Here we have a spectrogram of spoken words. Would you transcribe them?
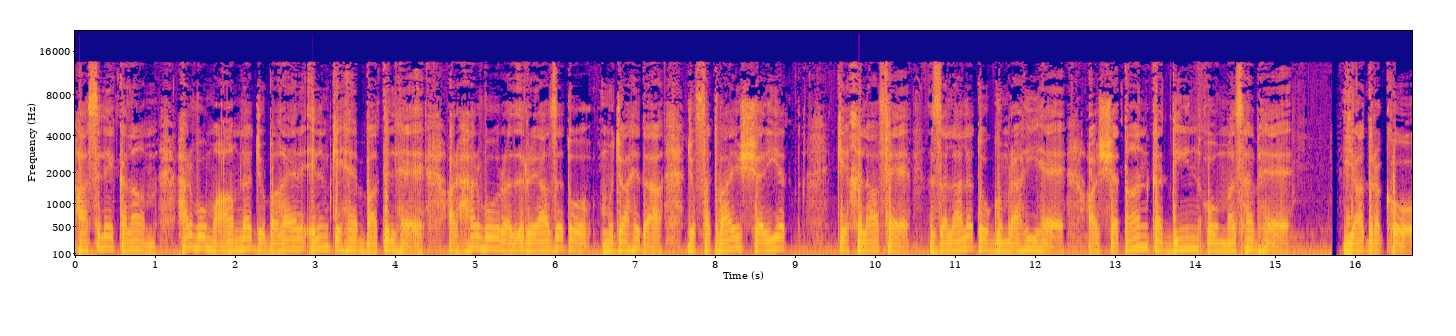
حاصل کلام، ہر وہ معاملہ جو بغیر علم کے ہے باطل ہے، اور ہر وہ ریاضت و مجاہدہ جو فتوائے شریعت کے خلاف ہے، ضلالت و گمراہی ہے، اور شیطان کا دین و مذہب ہے۔ یاد رکھو،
